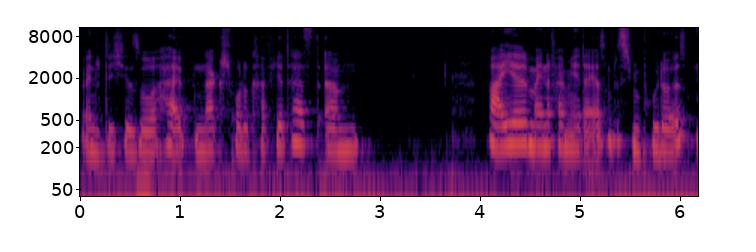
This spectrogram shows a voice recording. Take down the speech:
wenn du dich hier so halb nackt fotografiert hast? Ähm, weil meine Familie da eher so ein bisschen Brüder ist.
